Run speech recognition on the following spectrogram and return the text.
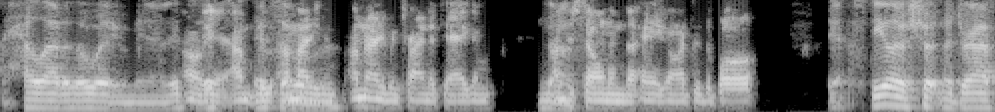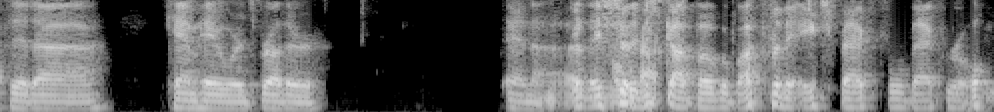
the hell out of the way, man. It's, oh, yeah. I'm, it's I'm not even I'm not even trying to tag him. No. I'm just telling him to hang on to the ball. Yeah, Steelers shouldn't have drafted uh, Cam Heyward's brother, and uh, they should have just got Vogelbach for the H back fullback role.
